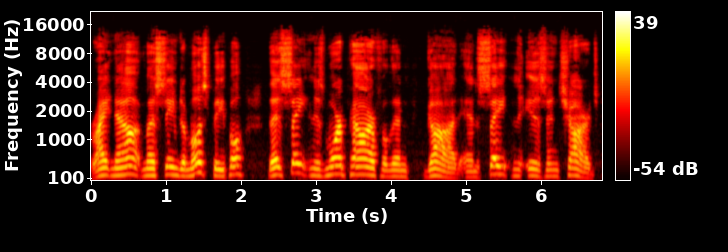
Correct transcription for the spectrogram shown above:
Right now, it must seem to most people that Satan is more powerful than God and Satan is in charge.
